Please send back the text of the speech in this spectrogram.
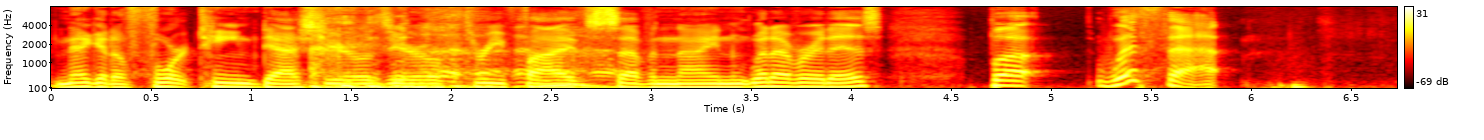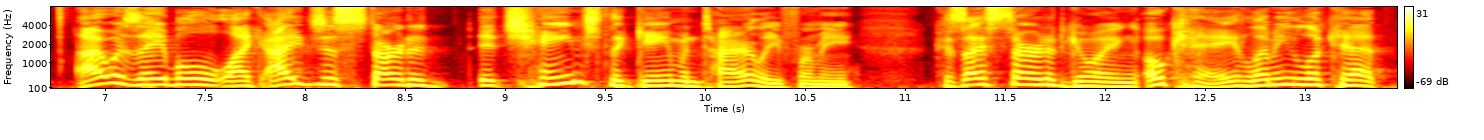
negative 14 dash 003579, whatever it is. But with that, I was able, like, I just started, it changed the game entirely for me because I started going, okay, let me look at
